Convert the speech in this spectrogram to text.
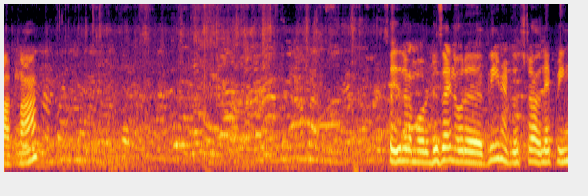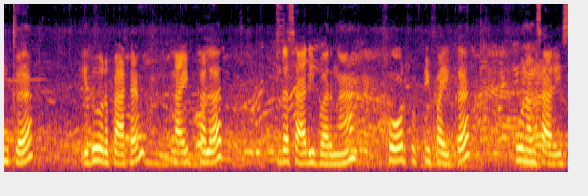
பார்க்கலாம். ஸோ இதில் நம்ம ஒரு டிசைன் ஒரு க்ரீன் எடுத்து வச்சிட்டோம். அதிலே பிங்க்கு இது ஒரு பேட்டர்ன் லைட் கலர் இந்த saree பாருங்கள் ஃபோர் ஃபிஃப்டி ஃபைவ்க்கு பூனம் sarees.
